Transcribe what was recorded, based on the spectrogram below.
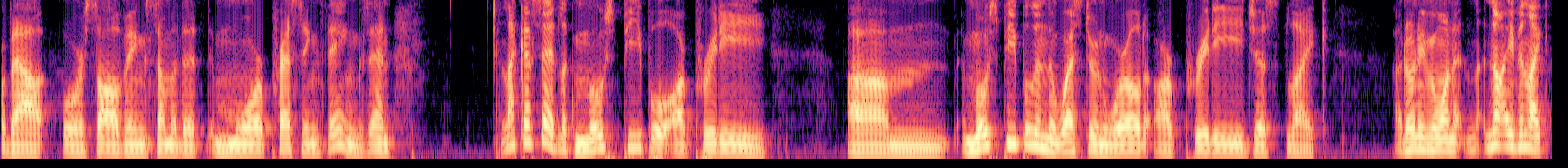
about or solving some of the more pressing things. And like I've said, look, most people are pretty. Um, most people in the Western world are pretty just like I don't even want to. Not even like.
